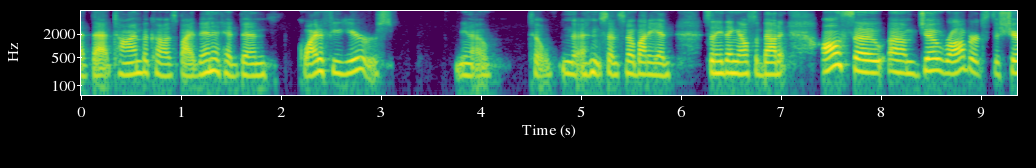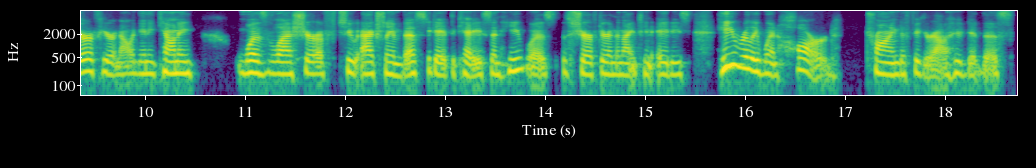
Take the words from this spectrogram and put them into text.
at that time because by then it had been quite a few years, you know, till since nobody had said anything else about it. Also, um, Joe Roberts, the sheriff here in Alleghany County, was the last sheriff to actually investigate the case, and he was the sheriff during the 1980s. He really went hard trying to figure out who did this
